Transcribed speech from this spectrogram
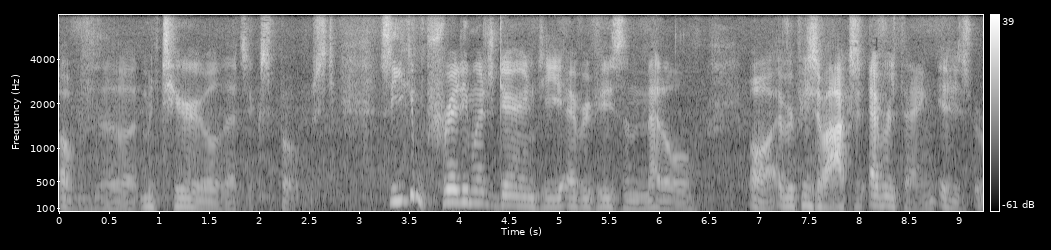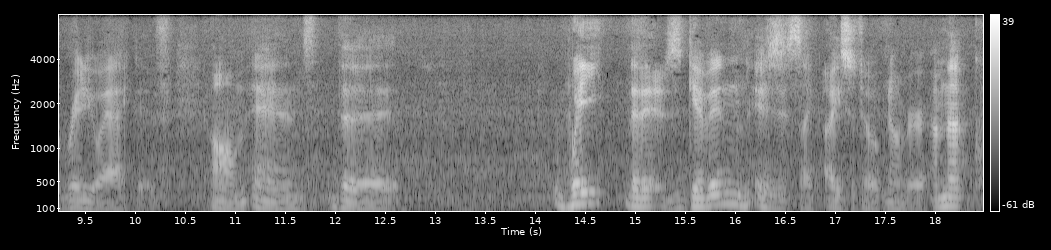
of the material that's exposed so you can pretty much guarantee every piece of metal, or every piece of oxygen, everything is radioactive. Um, and the weight that is given is its like isotope number. I'm not qu-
